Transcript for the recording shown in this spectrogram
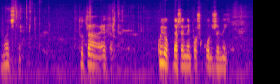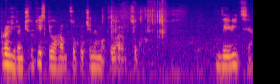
Бачите? Тут а, этот, кульок навіть не пошкоджений. Провіримо, чи тут є кілограм цукру, чи нема кілограм цукру. Дивіться.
